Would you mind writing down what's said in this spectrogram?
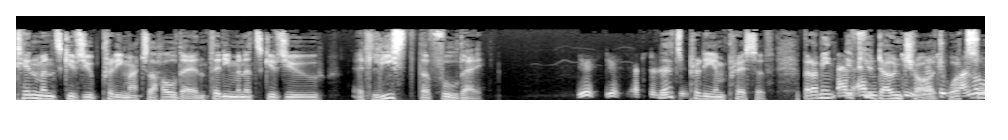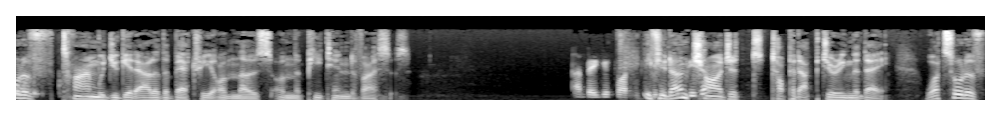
10 minutes gives you pretty much the whole day, and 30 minutes gives you at least the full day. Yes, yes, absolutely. That's pretty impressive. But I mean, and, if you don't charge, what sort of time would you get out of the battery on those on the P10 devices? I beg your pardon. If you don't charge it, top it up during the day. What sort of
